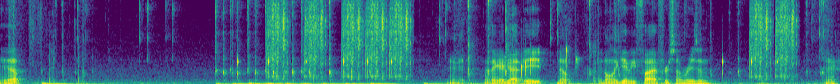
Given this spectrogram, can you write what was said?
Yep. Alright, I think I got eight. Nope, it only gave me five for some reason. There.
